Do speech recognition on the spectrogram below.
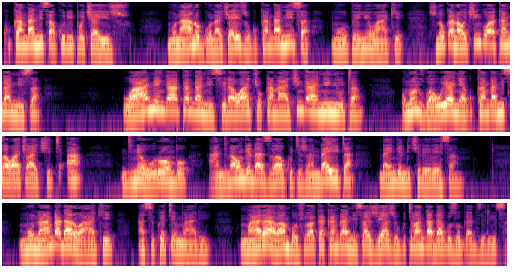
kukanganisa kuripo chaizvo. Munhu anogona chaizvo kukanganisa muupenyu hwake. Zvino kana uchinge wakanganisa waanenge akanganisira wacho kana achinge anyunyuta unonzwa uyanya kukanganisa wacho achiti a ndine urombo handina unge ndaziva kuti zvandaita ndainge ndichirevesa. Munhu angadaro hake asi kwete mwari. Mwari havambofi vakakanganisa zviya zvekuti vangada kuzogadzirisa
